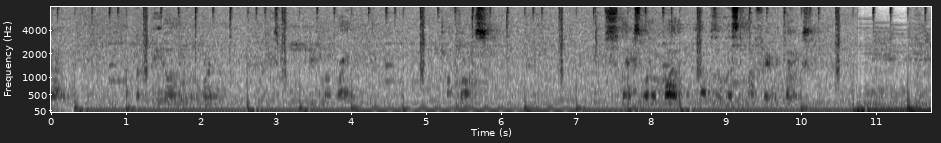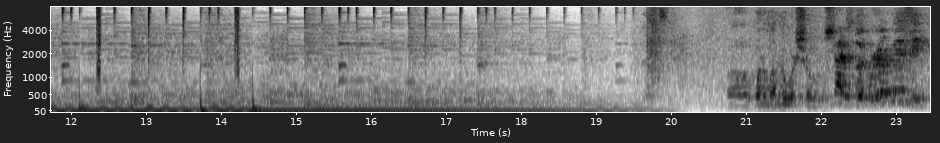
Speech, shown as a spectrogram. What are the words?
I put a beat on it, to work, release, release my brain my thoughts. Smacks1of1, that was a list of my favorite things. Uh, one of my newer shows. You guys look real busy.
